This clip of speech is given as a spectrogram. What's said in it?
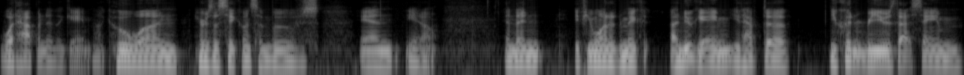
what happened in the game, like who won. Here's the sequence of moves, and you know, and then if you wanted to make a new game, you'd have to you couldn't reuse that same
